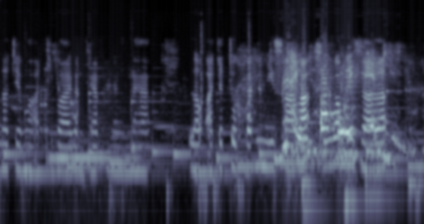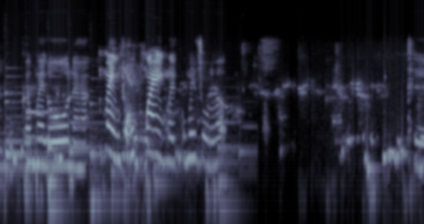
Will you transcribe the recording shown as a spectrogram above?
เราจะมาอธิบายกันแป๊บหนึ่งนะฮะ เราอาจจะจบแบบไม่มีสาระหรือว่ามีสาระก็ไม่รู้นะฮะ แม่งทุกแม่งเลยกูไม่สนแล้ว คือ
